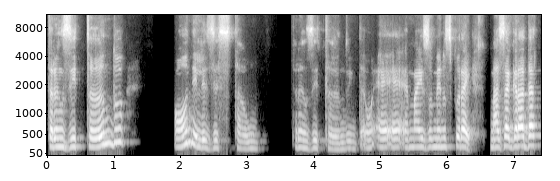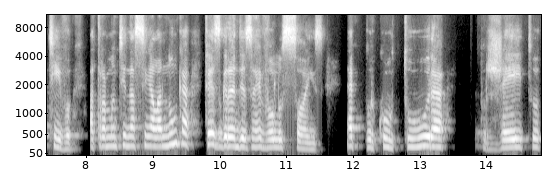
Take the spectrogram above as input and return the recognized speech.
transitando onde eles estão transitando. Então, é, é, é, mais ou menos por aí. Mas é gradativo. A Tramontina, assim, ela nunca fez grandes revoluções, né? por cultura, por jeito.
